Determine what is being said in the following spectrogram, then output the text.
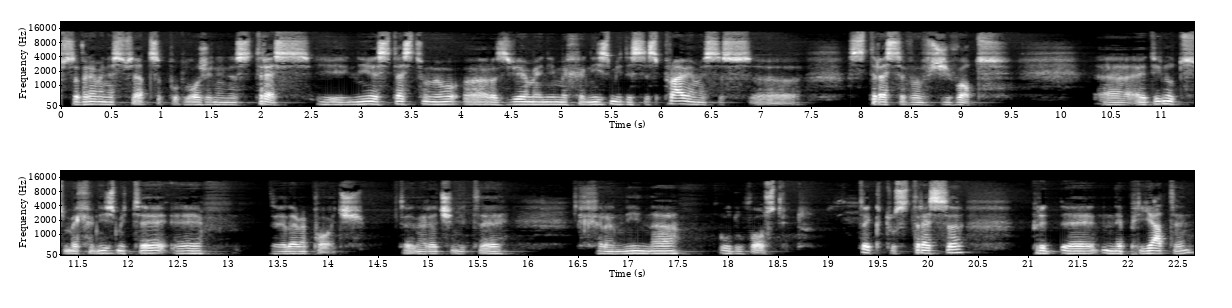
съвременния свят са подложени на стрес и ние естествено развиваме ни механизми да се справяме с стреса в живот. Един от механизмите е да ядеме повече. Те наречените храни на удоволствието. Тъй като стреса е неприятен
